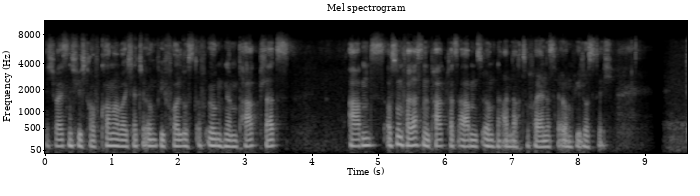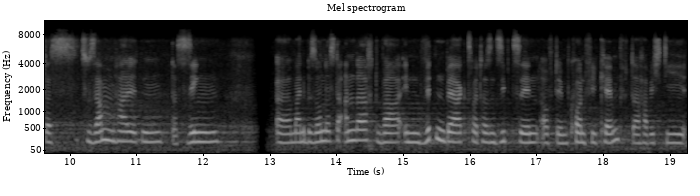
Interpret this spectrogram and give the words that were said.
Ich weiß nicht, wie ich drauf komme, aber ich hatte irgendwie voll Lust, auf irgendeinem Parkplatz abends, auf so einem verlassenen Parkplatz abends irgendeine Andacht zu feiern. Das wäre irgendwie lustig. Das Zusammenhalten, das Singen. Äh, meine besonderste Andacht war in Wittenberg 2017 auf dem Confi Camp. Da habe ich die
